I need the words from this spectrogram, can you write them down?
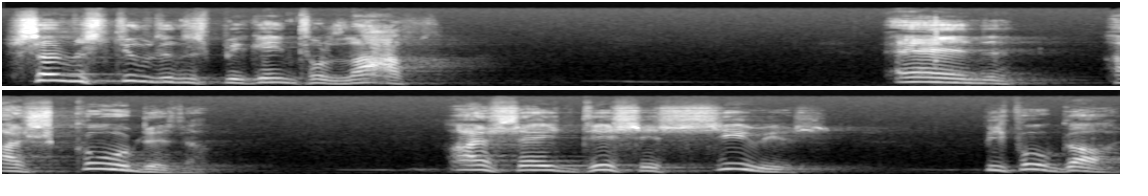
some students began to laugh. And I scolded them. I said, This is serious before God.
